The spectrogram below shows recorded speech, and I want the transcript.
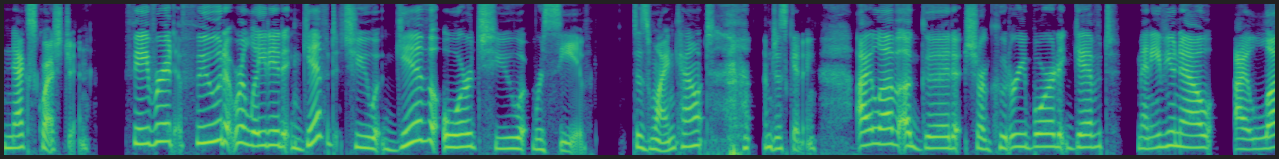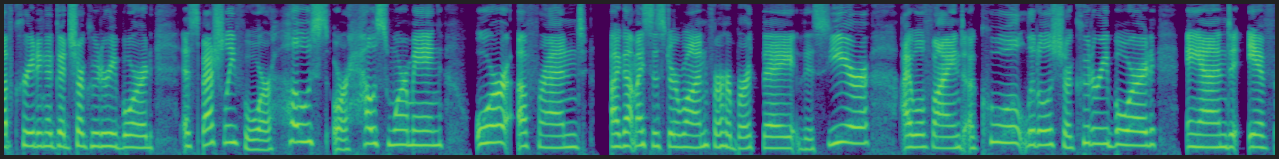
Next question Favorite food related gift to give or to receive? Does wine count? I'm just kidding. I love a good charcuterie board gift. Many of you know I love creating a good charcuterie board, especially for hosts or housewarming or a friend. I got my sister one for her birthday this year. I will find a cool little charcuterie board. And if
